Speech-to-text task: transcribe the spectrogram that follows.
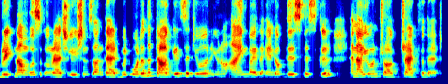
great number. So congratulations on that. But what are the targets that you're, you know, eyeing by the end of this fiscal? And are you on track track for that?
